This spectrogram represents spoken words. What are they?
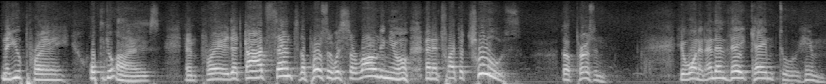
Now you pray, open your eyes, and pray that God sent the person who is surrounding you and then try to choose the person he wanted. And then they came to him.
